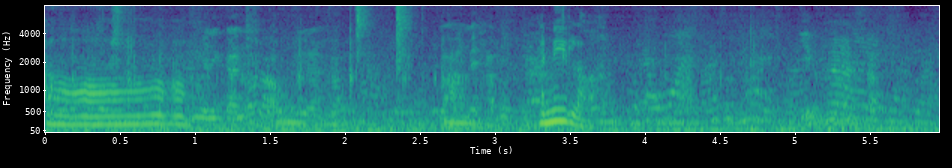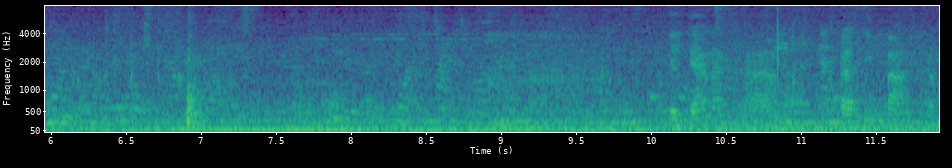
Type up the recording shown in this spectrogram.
อ๋อ อันนี้เหรอ หนึ่งแก้วนะครับ80บาทครับ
